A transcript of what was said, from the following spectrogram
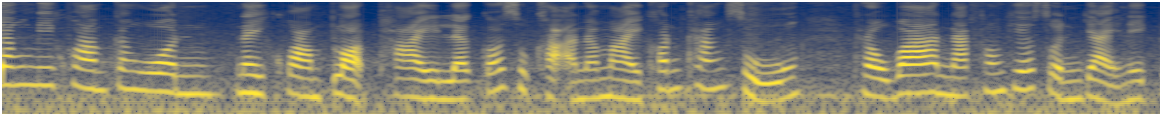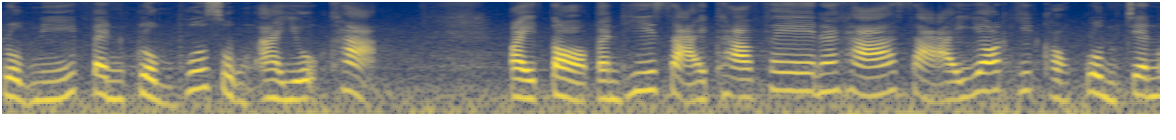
ยังมีความกังวลในความปลอดภัย และก็สุขอนามัยค่อนข้างสูง เพราะว่านักท่องเที่ยวส่วนใหญ่ในกลุ่มนี้เป็นกลุ่มผู้สูงอายุค่ะ ไปต่อกันที่สายคาเฟ่นะคะ สายยอดฮิตของกลุ่ม Gen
